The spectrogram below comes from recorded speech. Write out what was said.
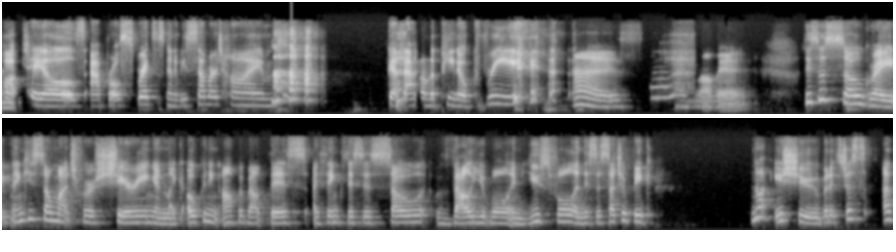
cocktails, Aperol spritz. It's going to be summertime. Get back on the Pinot Gris. yes, I love it. This was so great. Thank you so much for sharing and like opening up about this. I think this is so valuable and useful, and this is such a big, not issue, but it's just a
